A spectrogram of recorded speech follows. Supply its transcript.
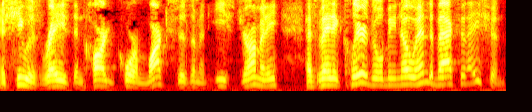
and she was raised in hardcore Marxism in East Germany, has made it clear there will be no end to vaccination.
